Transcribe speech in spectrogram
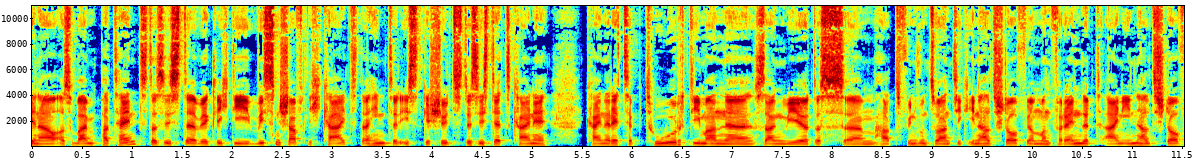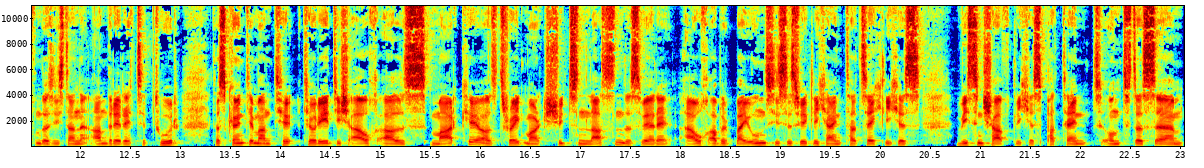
Genau, also beim Patent, das ist äh, wirklich die Wissenschaftlichkeit dahinter ist geschützt. Das ist jetzt keine, keine Rezeptur, die man, äh, sagen wir, das ähm, hat 25 Inhaltsstoffe und man verändert einen Inhaltsstoff und das ist dann eine andere Rezeptur. Das könnte man the theoretisch auch als Marke, als Trademark schützen lassen. Das wäre auch, aber bei uns ist es wirklich ein tatsächliches wissenschaftliches Patent und das ähm,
